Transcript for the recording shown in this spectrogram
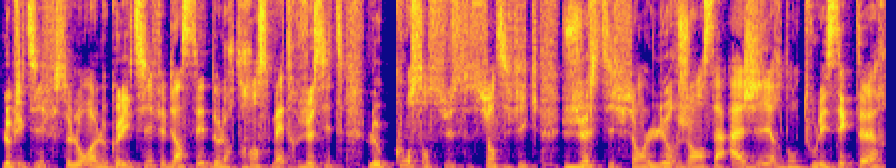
L'objectif, selon euh, le collectif, eh bien, c'est de leur transmettre, je cite, le consensus scientifique justifiant l'urgence à agir dans tous les secteurs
